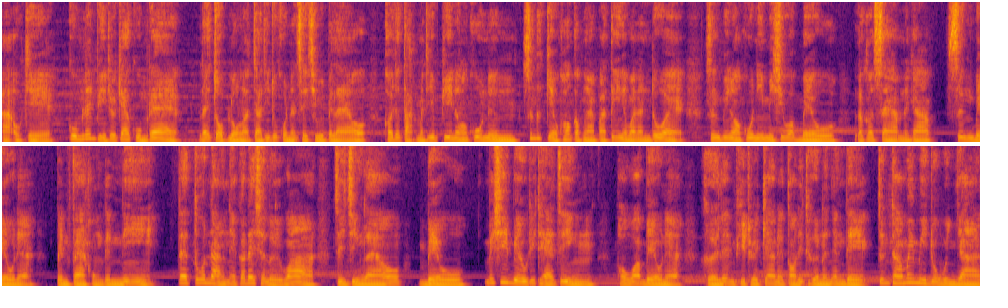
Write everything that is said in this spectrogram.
อะโอเค กลุ่มเล่นผีถ้วยแก้วกลุ่มแรกได้จบลงหลังจากที่ทุกคนนั้นเสียชีวิตไปแล้ว ก็จะตัดมาที่พี่น้องคู่หนึ่งซึ่งก็เกี่ยวข้องกับงานปาร์ตี้ในวันนั้นด้วย ซึ่งพี่น้องคู่นี้มีชื่อว่าเบลแล้วก็แซมนะครับ ซึ่งเบลเนี่ยเป็นแฟนของเดนนี่ แต่ตัวหนังเนี่ยก็ได้เฉลยว่าจริงๆแล้วเบลไม่ใช่เบลที่แท้จริง เพราะว่าเบลเนี่ยเคยเล่นผีถ้วยแก้วในตอนที่เธอนั้นยังเด็ก จึงทำให้มีดวงวิญญาณ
